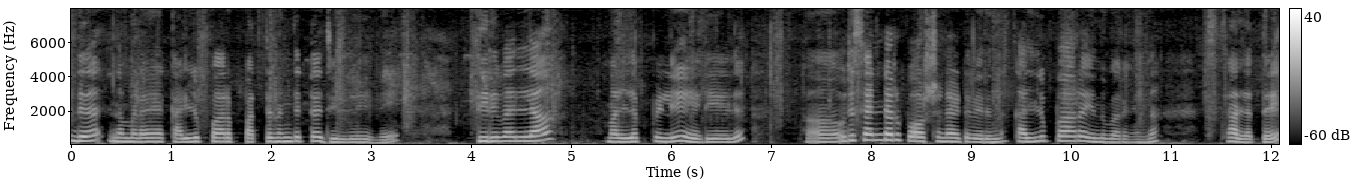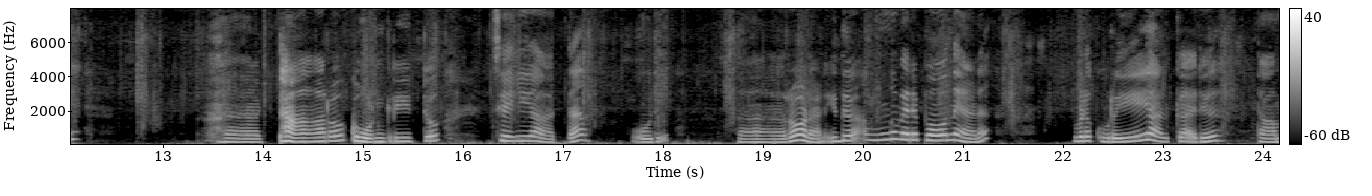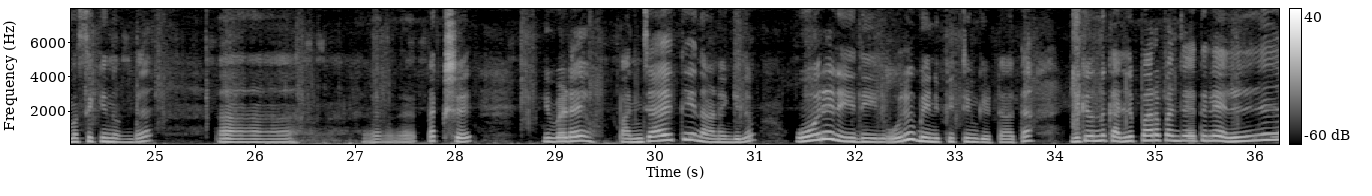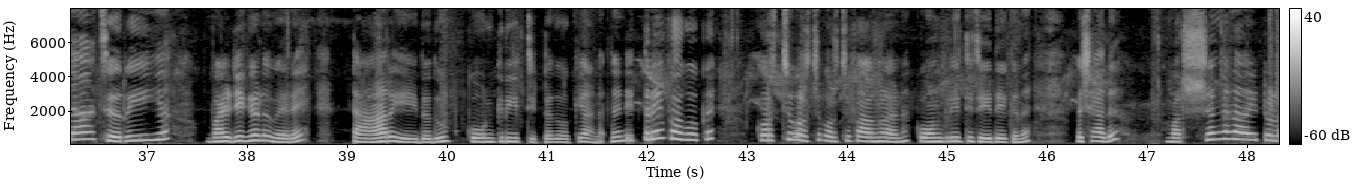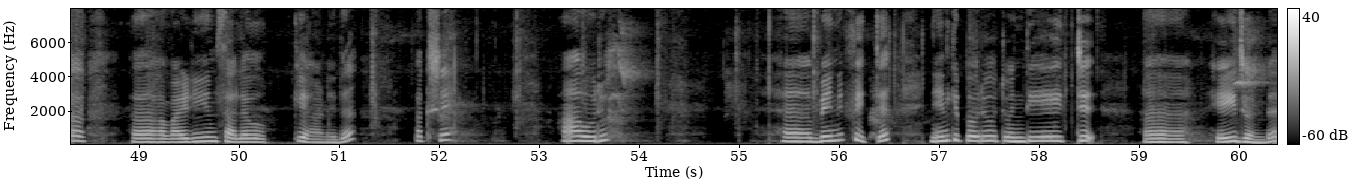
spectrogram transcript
ഇത് നമ്മുടെ കല്ലുപ്പാറ പത്തനംതിട്ട ജില്ലയിലെ തിരുവല്ല മല്ലപ്പള്ളി ഏരിയയിൽ ഒരു സെന്റർ പോർഷനായിട്ട് വരുന്ന കല്ലുപ്പാറ എന്ന് പറയുന്ന സ്ഥലത്തെ ടാറോ കോൺക്രീറ്റോ ചെയ്യാത്ത ഒരു റോഡാണ്. ഇത് അങ്ങ് വരെ പോകുന്നതാണ് ഇവിടെ കുറേ ആൾക്കാർ താമസിക്കുന്നുണ്ട്. പക്ഷേ ഇവിടെ പഞ്ചായത്തിൽ നിന്നാണെങ്കിലും ഒരു രീതിയിൽ ഒരു ബെനിഫിറ്റും കിട്ടാത്ത എനിക്ക് തോന്നുന്നു കല്ലുപ്പാറ പഞ്ചായത്തിലെ എല്ലാ ചെറിയ വഴികൾ വരെ ടാർ ചെയ്തതും കോൺക്രീറ്റ് ഇട്ടതും ഒക്കെയാണ്. അതുകൊണ്ട് ഇത്രയും ഭാഗമൊക്കെ കുറച്ച് കുറച്ച് കുറച്ച് ഭാഗങ്ങളാണ് കോൺക്രീറ്റ് ചെയ്തേക്കുന്നത്. പക്ഷെ അത് വർഷങ്ങളായിട്ടുള്ള വഴിയും സ്ഥലവും ഒക്കെയാണിത്. പക്ഷേ ആ ഒരു ബെനിഫിറ്റ് എനിക്കിപ്പോൾ ഒരു ട്വന്റി എയ്റ്റ് ഏജ് ഉണ്ട്.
